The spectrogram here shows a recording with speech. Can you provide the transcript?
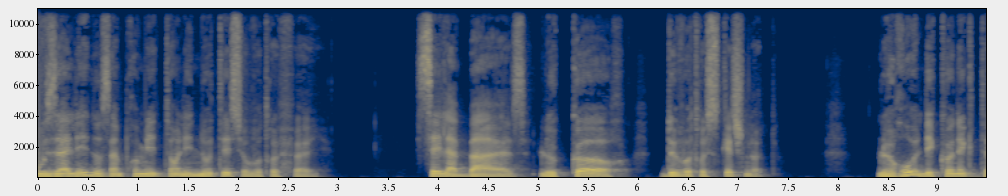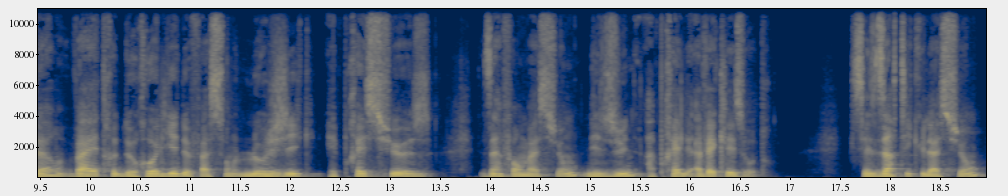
vous allez dans un premier temps les noter sur votre feuille. C'est la base, le corps de votre sketchnote. Le rôle des connecteurs va être de relier de façon logique et précieuse informations les unes avec les autres. Ces articulations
